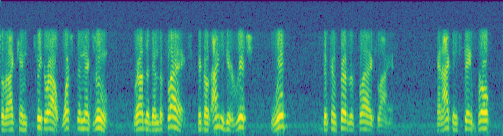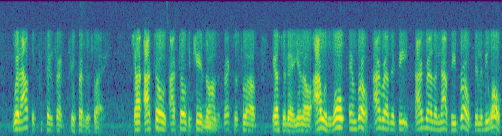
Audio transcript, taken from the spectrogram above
so that I can figure out what's the next Zoom rather than the flags because I can get rich with the Confederate flag flying and I can stay broke without the Confederate flag. So I, I told I told the kids mm. on the Breakfast Club yesterday, you know, I was woke and broke. I'd rather be I'd rather not be broke than to be woke.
